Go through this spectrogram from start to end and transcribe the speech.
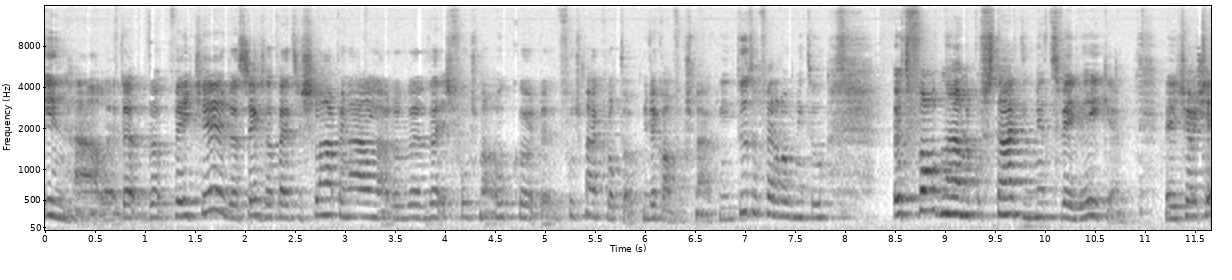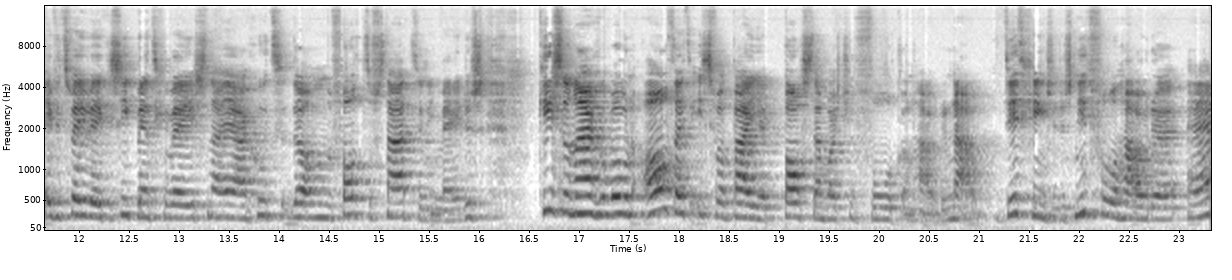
inhalen. Dat, dat weet je, dat zegt altijd de slaap inhalen. Nou, dat, dat, is volgens mij ook, uh, volgens mij klopt dat ook niet. Dat kan volgens mij ook niet. Doet er verder ook niet toe. Het valt namelijk of staat niet met twee weken. Weet je, als je even twee weken ziek bent geweest, nou ja, goed, dan valt het of staat het er niet mee. Dus kies daarna gewoon altijd iets wat bij je past en wat je vol kan houden. Nou, dit ging ze dus niet volhouden, hè,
